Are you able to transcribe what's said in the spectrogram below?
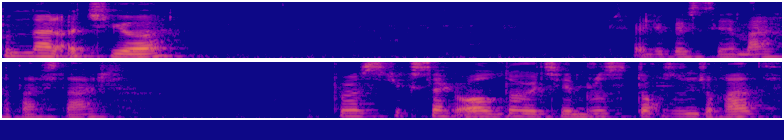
Bunlar açıyor. Şöyle göstereyim arkadaşlar. Burası yüksek olduğu için burası 9. kat.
